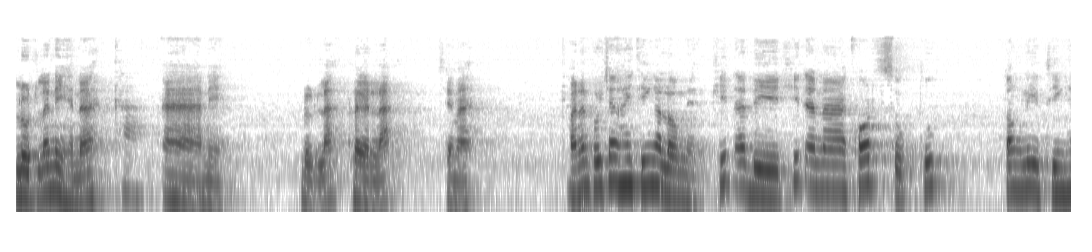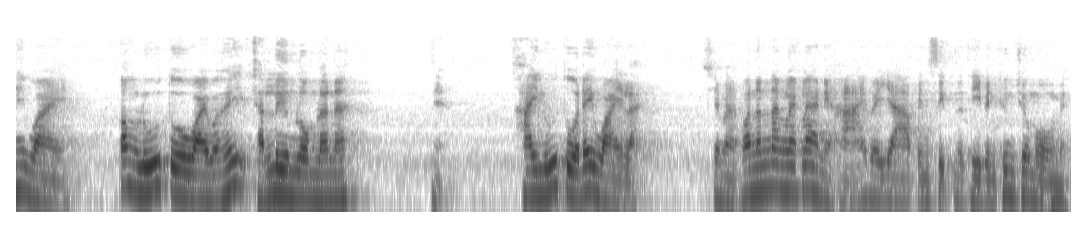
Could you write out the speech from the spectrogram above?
หลุดแล้วนี่เห็นนะค่ะ อ่านี่ หลุดละเพลินละใช่ไหมเพราะฉะนั้นพระเจ้าให้ทิ้งอารมณ์เนี่ยคิดอดีตคิดอนาคตสุขทุกข์ต้องรีบทิ้งให้ไวต้องรู้ตัวไวว่าเฮ้ยฉันลืมลมแล้วนะเนี่ยใครรู้ตัวได้ไวล่ะใช่ไหมเพราะนั้นนั่งแรก ๆ เนี่ยหายไปยาวเป็นสิบนาทีเป็นครึ่งชั่วโมงเนี่ย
